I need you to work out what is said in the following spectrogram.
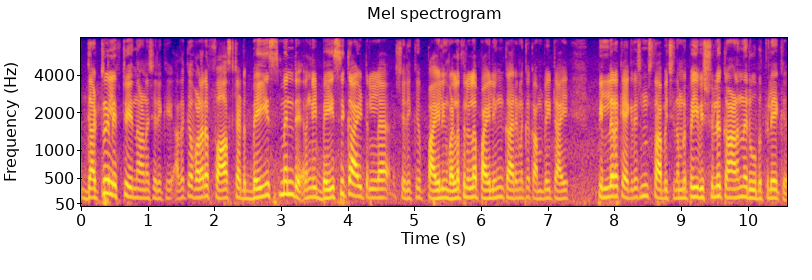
ഗട്ടർ ലിഫ്റ്റ് ചെയ്യുന്നതാണ് ശരിക്ക്. അതൊക്കെ വളരെ ഫാസ്റ്റായിട്ട് ബേസ്മെന്റ് അല്ലെങ്കിൽ ബേസിക് ആയിട്ടുള്ള ശരിക്ക് പൈലിംഗ് വെള്ളത്തിലുള്ള പൈലിംഗ് കാര്യങ്ങളൊക്കെ കംപ്ലീറ്റ് ആയി പില്ലറൊക്കെ ഏകദേശം സ്ഥാപിച്ച് നമ്മളിപ്പോൾ ഈ വിഷ്വൽ കാണുന്ന രൂപത്തിലേക്ക്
